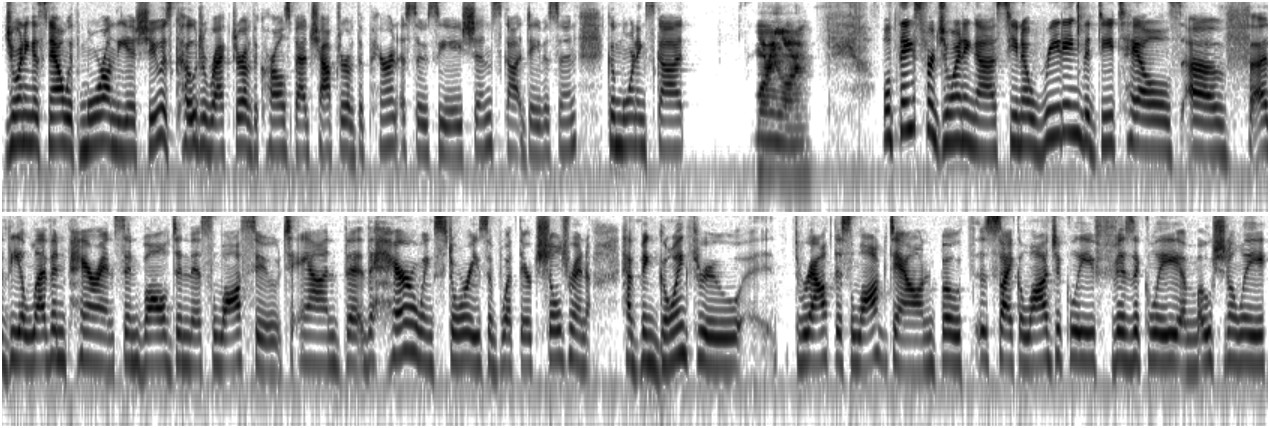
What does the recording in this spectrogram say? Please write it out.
Joining us now with more on the issue is co-director of the Carlsbad chapter of the Parent Association, Scott Davison. Good morning, Scott. Good morning, Lauren. Well, thanks for joining us. You know, reading the details of uh, the 11 parents involved in this lawsuit and the, the harrowing stories of what their children have been going through uh, throughout this lockdown, both psychologically, physically, emotionally.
